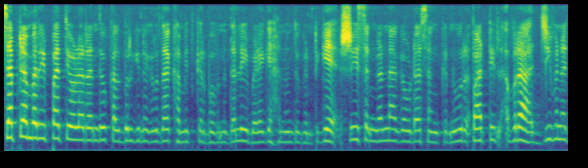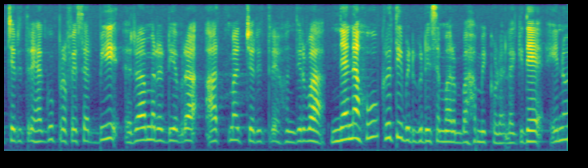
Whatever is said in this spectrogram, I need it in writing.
ಸೆಪ್ಟೆಂಬರ್ ಇಪ್ಪತ್ತೇಳರಂದು ಕಲಬುರಗಿ ನಗರದ ಖಮಿತ್ಕರ್ ಭವನದಲ್ಲಿ ಬೆಳಗ್ಗೆ ಹನ್ನೊಂದು ಗಂಟೆಗೆ ಶ್ರೀ ಸಂಗಣ್ಣಗೌಡ ಸಂಕನೂರ್ ಪಾಟೀಲ್ ಅವರ ಜೀವನ ಚರಿತ್ರೆ ಹಾಗೂ ಪ್ರೊಫೆಸರ್ ಬಿ ರಾಮರೆಡ್ಡಿ ಅವರ ಆತ್ಮಚರಿತ್ರೆ ಹೊಂದಿರುವ ನೆನಹು ಕೃತಿ ಬಿಡುಗಡೆ ಸಮಾರಂಭ ಹಮ್ಮಿಕೊಳ್ಳಲಾಗಿದೆ. ಇನ್ನು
